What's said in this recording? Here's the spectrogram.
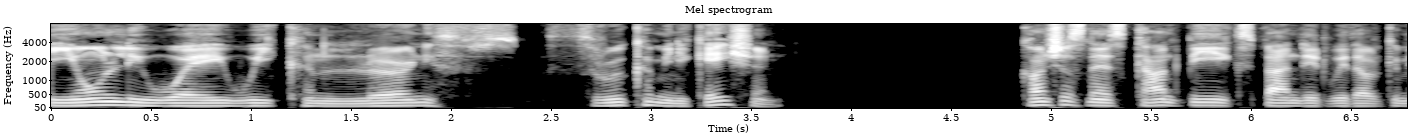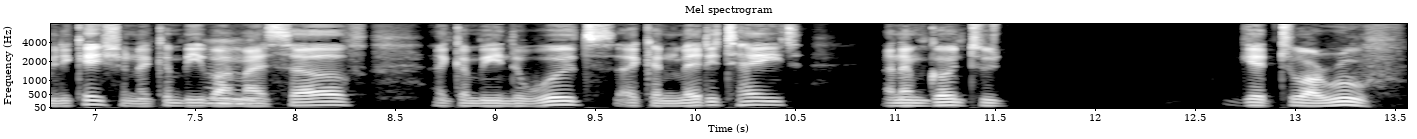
the only way we can learn is through communication. Consciousness can't be expanded without communication. I can be by Mm. myself, I can be in the woods, I can meditate, and I'm going to get to a roof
